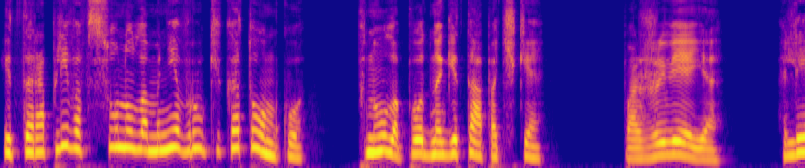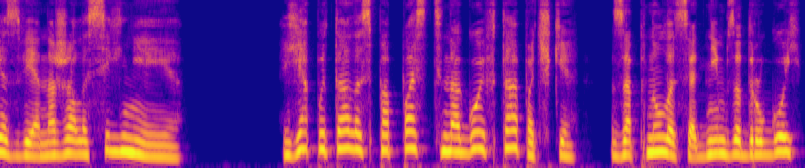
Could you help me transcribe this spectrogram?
и торопливо всунула мне в руки котомку, пнула под ноги тапочки. «Поживее!» Лезвие нажало сильнее. Я пыталась попасть ногой в тапочки, запнулась одним за другой,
